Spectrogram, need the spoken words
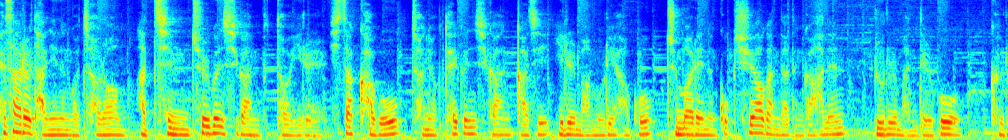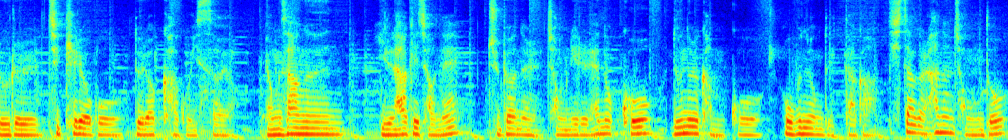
회사를 다니는 것처럼 아침 출근 시간부터 일을 시작하고 저녁 퇴근 시간까지 일을 마무리하고 주말에는 꼭 쉬어간다든가 하는 룰을 만들고 그 룰을 지키려고 노력하고 있어요. 명상은 일하기 전에 주변을 정리를 해놓고 눈을 감고 5분 정도 있다가 시작을 하는 정도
